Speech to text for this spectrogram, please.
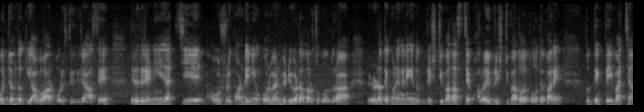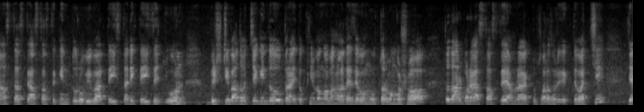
পর্যন্ত কি আবহাওয়ার পরিস্থিতিটা আসে ধীরে ধীরে নিয়ে যাচ্ছি। অবশ্যই কন্টিনিউ করবেন ভিডিওটা, দর্শক বন্ধুরা। ভিডিওটা দেখুন, এখানে কিন্তু বৃষ্টিপাত আসছে, ভালোই বৃষ্টিপাত হতে পারে। তো দেখতেই পাচ্ছেন, আস্তে আস্তে আস্তে আস্তে কিন্তু রবিবার তেইশ তারিখ, তেইশে জুন বৃষ্টিপাত হচ্ছে কিন্তু প্রায় দক্ষিণবঙ্গ, বাংলাদেশ এবং উত্তরবঙ্গ সহ। তো তারপরে আস্তে আস্তে আমরা একটু সরাসরি দেখতে পাচ্ছি। যে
